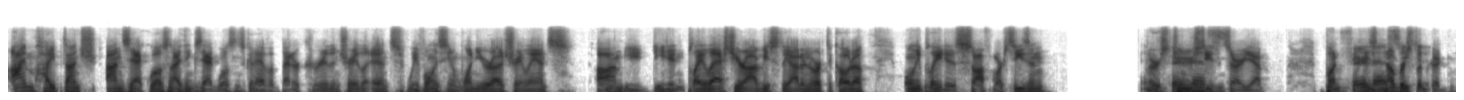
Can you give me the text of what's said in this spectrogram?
I'm hyped on on Zach Wilson. I think Zach Wilson's going to have a better career than Trey Lance. We've only seen one year out of Trey Lance. Um, he he didn't play last year, obviously, out of North Dakota. Only played his sophomore season In or his junior season. Sorry, yeah. But his fairness, you numbers could- look good.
